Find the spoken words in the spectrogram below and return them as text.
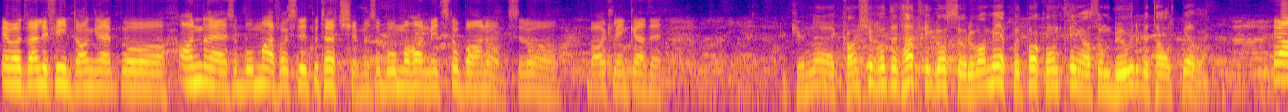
det var et veldig fint angrep. Og andre så bommer jeg faktisk litt på touchet, men så bommer han midtstopperen òg, så da bare klinker jeg til. Du kunne kanskje fått et hat trick også. Du var med på et par kontringer som burde betalt bedre. Ja,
